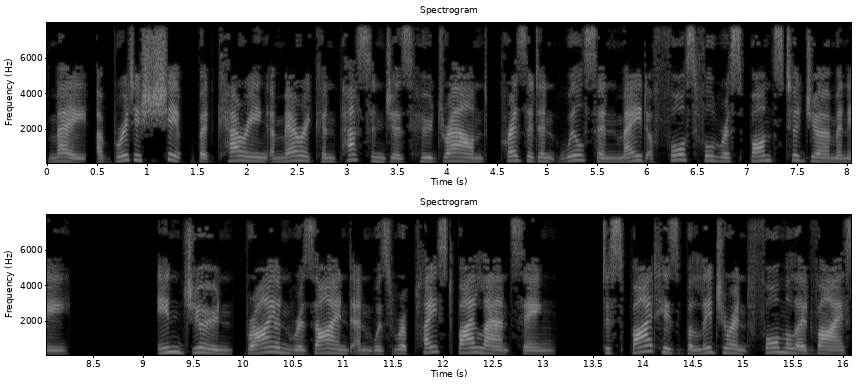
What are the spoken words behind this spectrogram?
May, a British ship but carrying American passengers who drowned, President Wilson made a forceful response to Germany. In June, Bryan resigned and was replaced by Lansing. Despite his belligerent formal advice,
